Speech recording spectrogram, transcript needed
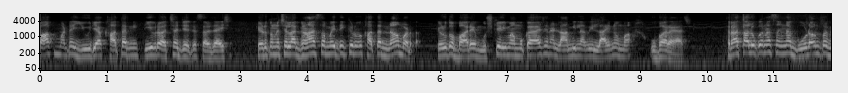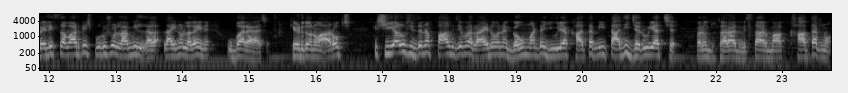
પાક માટે યુરિયા ખાતરની તીવ્ર અછત જે તે સર્જાઈ છે. ખેડૂતોને છેલ્લા ઘણા સમયથી ખેડૂતો ખાતર ન મળતા ખેડૂતો ભારે મુશ્કેલીમાં મુકાયા છે અને લાંબી લાંબી લાઈનોમાં ઊભા રહ્યા છે. થરાદ તાલુકાના સંઘના ગોડાઉન પર વહેલી સવારથી જ પુરુષો લાંબી લાઈનો લગાવીને ઊભા રહ્યા છે. ખેડૂતોનો આરોપ છે કે શિયાળુ સિઝનના પાક જેવા રાયડો અને ઘઉં માટે યુરિયા ખાતરની તાજી જરૂરિયાત છે, પરંતુ થરાદ વિસ્તારમાં ખાતરનો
